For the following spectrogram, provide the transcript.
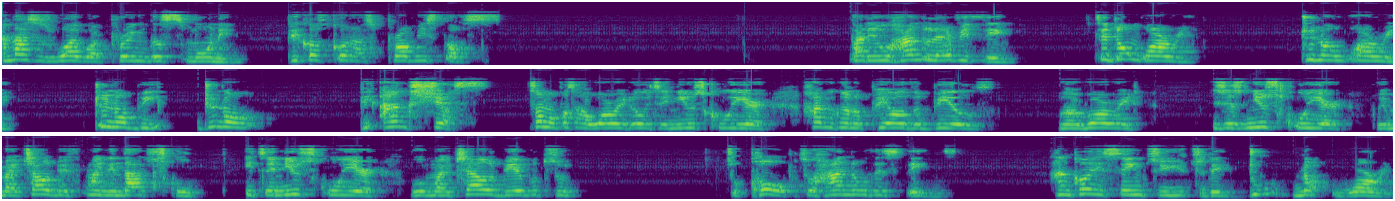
And that is why we're praying this morning, because God has promised us that He will handle everything. Say, don't worry. Do not worry. Do not be, do not be anxious. Some of us are worried, oh, it's a new school year. How are we going to pay all the bills? We're worried. It's a new school year. Will my child be fine in that school? It's a new school year. Will my child be able to, to cope, to handle these things? And God is saying to you today, do not worry.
